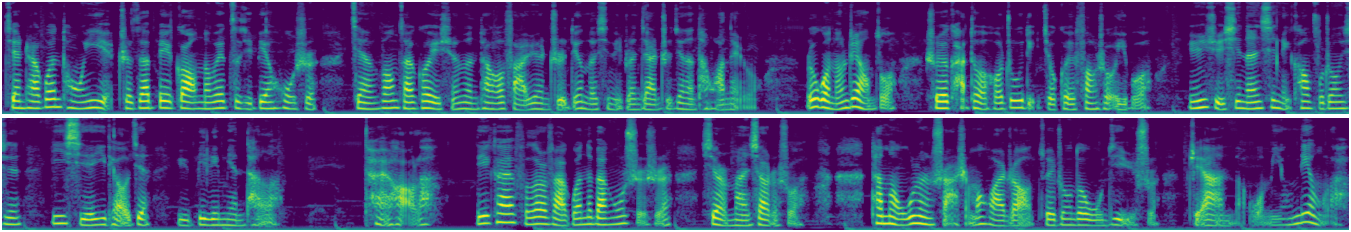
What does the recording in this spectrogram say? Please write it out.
检察官同意，只在被告能为自己辩护时，检方才可以询问他和法院指定的心理专家之间的谈话内容。如果能这样做，施维卡特和朱迪就可以放手一搏，允许西南心理康复中心依协议条件与比利面谈了。太好了。离开弗勒法官的办公室时，谢尔曼笑着说：“他们无论耍什么花招，最终都无济于事。这案子我们赢定了。”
